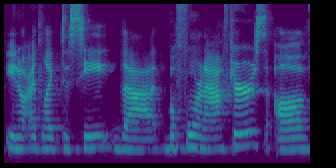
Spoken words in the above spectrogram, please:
you know, I'd like to see that before and afters of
